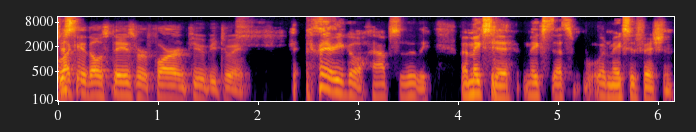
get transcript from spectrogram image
just, lucky those days were far and few between. there you go. Absolutely. That makes it makes that's what makes it fishing.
